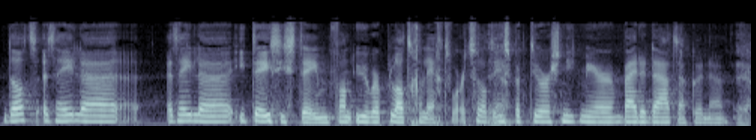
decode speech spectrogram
dat het hele, het hele IT-systeem van Uber platgelegd wordt, zodat Ja. inspecteurs niet meer bij de data kunnen. Ja.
